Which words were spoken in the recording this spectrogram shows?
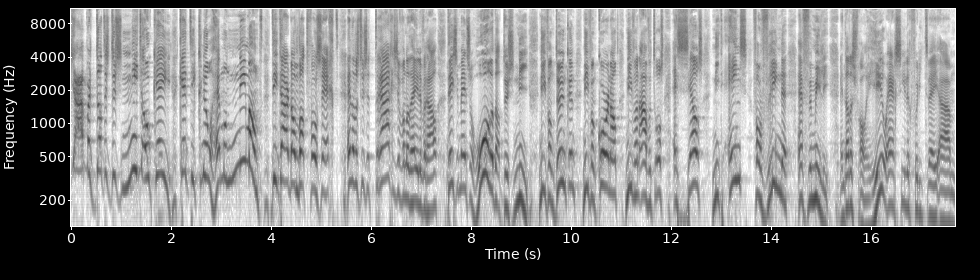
Ja, maar dat is dus niet oké. Kent die knul helemaal niemand die daar dan wat van zegt? En dat is dus het tragische van het hele verhaal. Deze mensen horen dat dus niet. Niet van Duncan, niet van Cornald, niet van Avotros. En zelfs niet eens van vrienden en familie. En dat is vooral heel erg zielig voor die twee, ehm,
